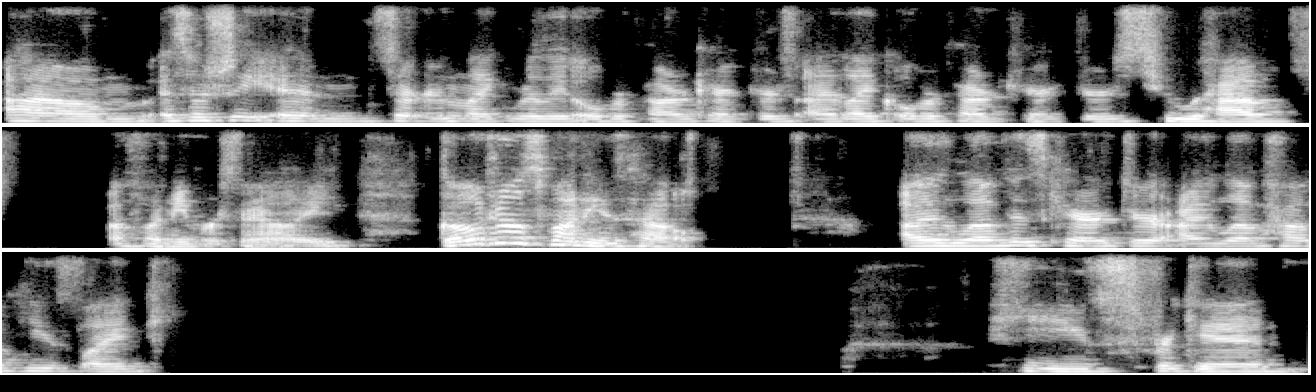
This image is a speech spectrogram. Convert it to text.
um especially in certain like really overpowered characters i like overpowered characters who have a funny personality gojo's funny as hell i love his character i love how he's like he's freaking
